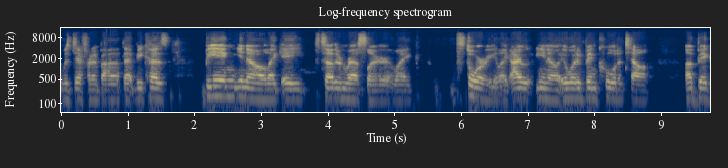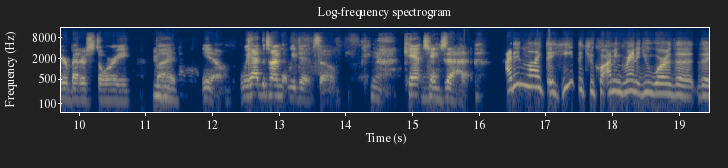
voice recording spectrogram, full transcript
was different about that because being you know like a southern wrestler like story like i you know it would have been cool to tell a bigger better story but you know we had the time that we did so yeah. can't Yeah. change that I didn't like the heat that you caught. I mean, granted, you were the the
